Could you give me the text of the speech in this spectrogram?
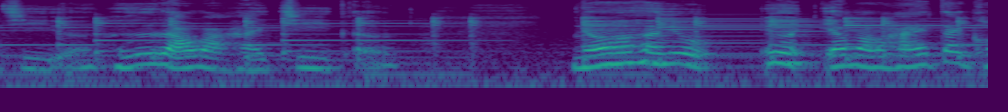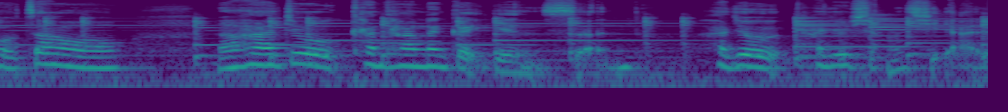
记了，可是老板还记得，然后他就因为杨爸爸还戴口罩哦，然后他就看他那个眼神，他就他就想起来了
